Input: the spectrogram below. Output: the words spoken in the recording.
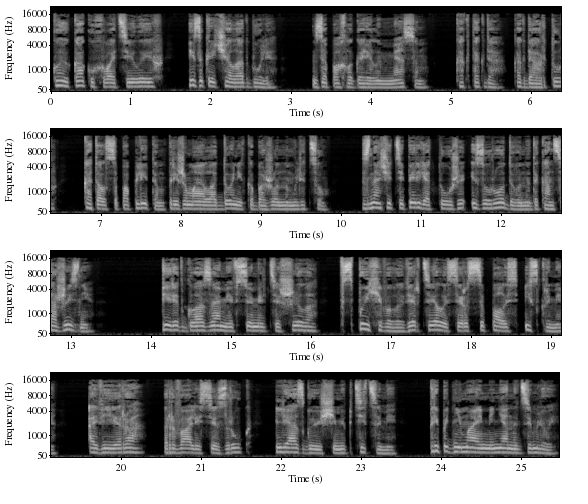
кое-как ухватила их и закричала от боли. Запахло горелым мясом, как тогда, когда Артур катался по плитам, прижимая ладони к обожженному лицу. Значит, теперь я тоже изуродована до конца жизни. Перед глазами все мельтешило, вспыхивало, вертелось и рассыпалось искрами, а веера рвались из рук лязгающими птицами, приподнимая меня над землей.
